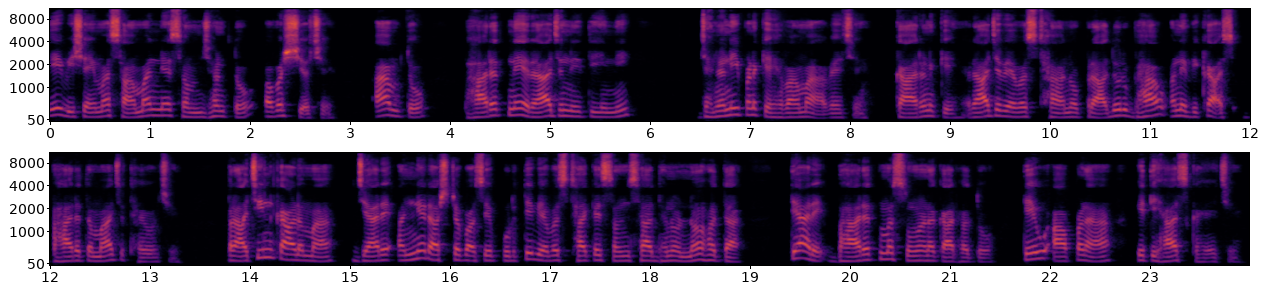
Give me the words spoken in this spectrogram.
એ વિષયમાં સામાન્ય સમજણ તો અવશ્ય છે. આમ તો ભારતને રાજનીતિની જનની પણ કહેવામાં આવે છે. કારણ કે રાજવ્યવસ્થાનો પ્રાદુર્ભાવ અને વિકાસ ભારતમાં જ થયો છે. પ્રાચીન કાળમાં જ્યારે અન્ય રાષ્ટ્ર પાસે પૂરતી વ્યવસ્થા કે સંસાધનો ન હતા, ત્યારે ભારતમાં સુવર્ણકાળ હતો. તેવું આપણા ઇતિહાસ કહે છે.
